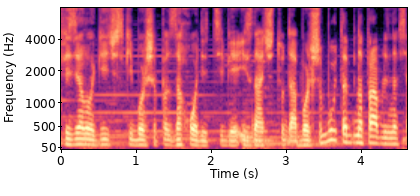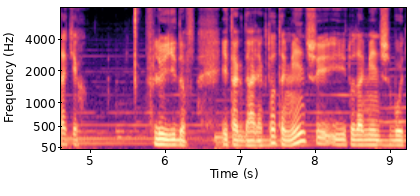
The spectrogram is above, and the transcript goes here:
физиологически больше заходит тебе, и значит туда больше будет направлено всяких флюидов и так далее. Кто-то меньше, и туда меньше будет.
